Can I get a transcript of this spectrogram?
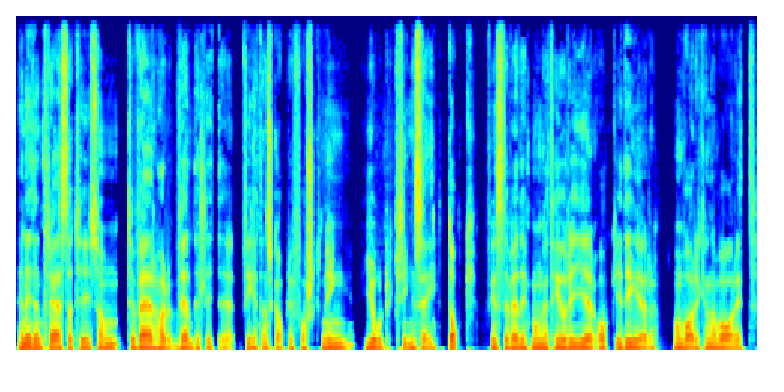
En liten trästaty som tyvärr har väldigt lite vetenskaplig forskning gjord kring sig. Dock finns det väldigt många teorier och idéer om vad det kan ha varit.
